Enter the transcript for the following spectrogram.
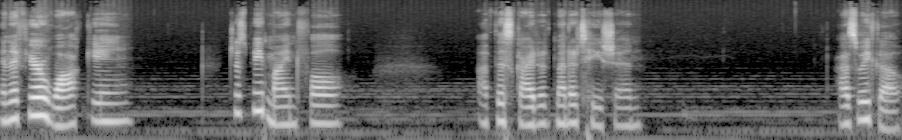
And if you're walking, just be mindful of this guided meditation as we go.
